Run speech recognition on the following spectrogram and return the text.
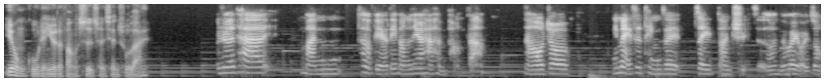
用古典乐的方式呈现出来。我觉得它蛮特别的地方，就是因为它很庞大，然后就你每次听这这一段曲子的时候，你都会有一种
